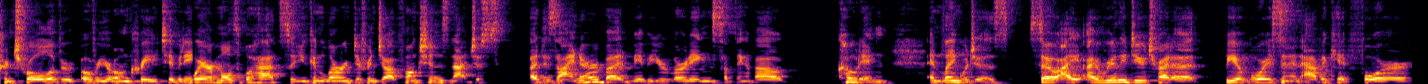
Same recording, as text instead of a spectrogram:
control over, over your own creativity. Wear multiple hats so you can learn different job functions, not just a designer, but maybe you're learning something about coding and languages. So I, I really do try to be a voice and an advocate for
